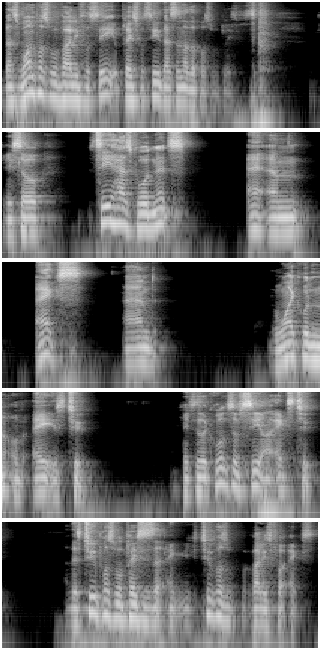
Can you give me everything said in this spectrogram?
That's one possible value for C, a place for C, that's another possible place for C. Okay, so C has coordinates uh, um, x and the y coordinate of A is 2. Okay, so the coordinates of C are x2. And there's two possible places that, two possible values for x.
